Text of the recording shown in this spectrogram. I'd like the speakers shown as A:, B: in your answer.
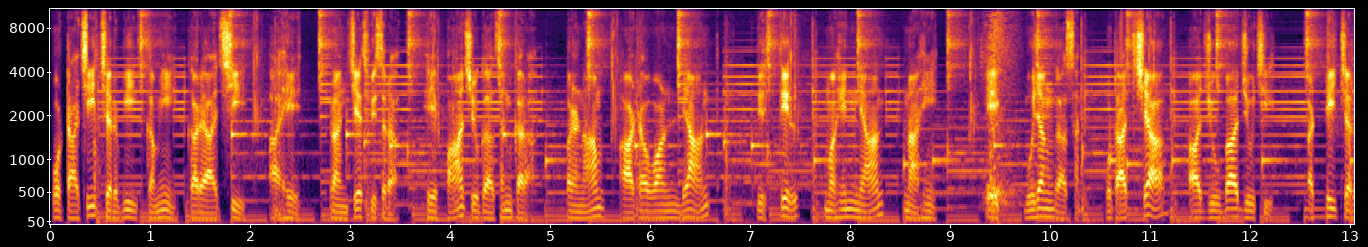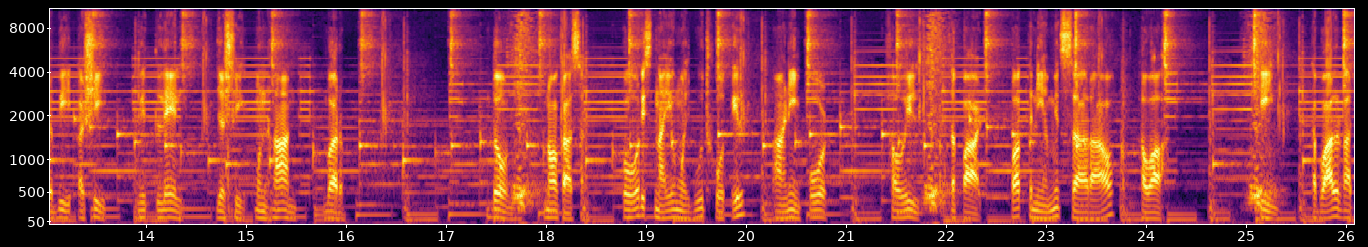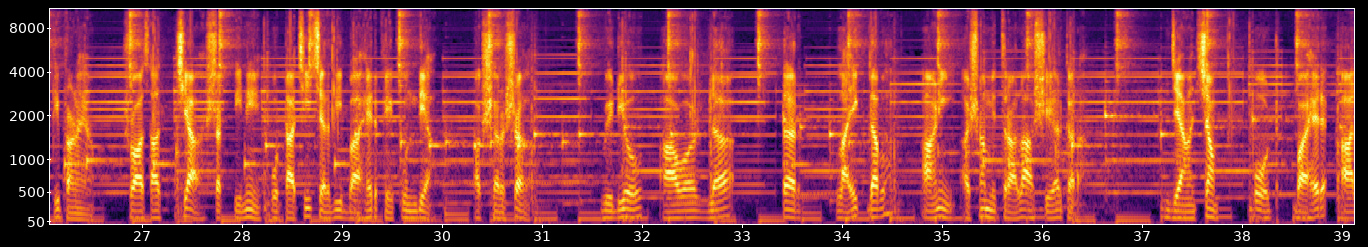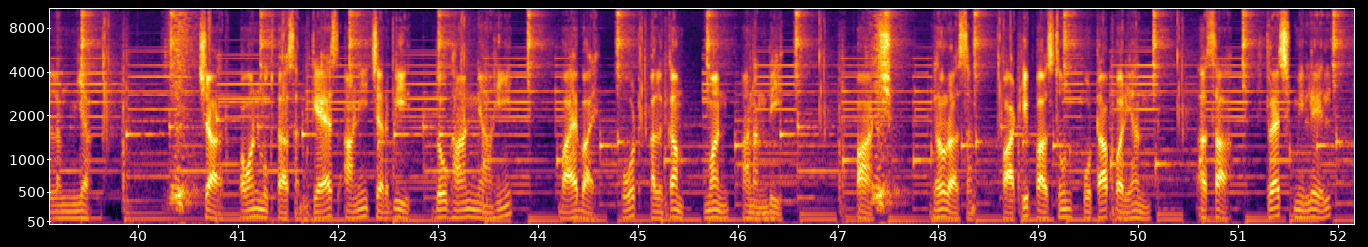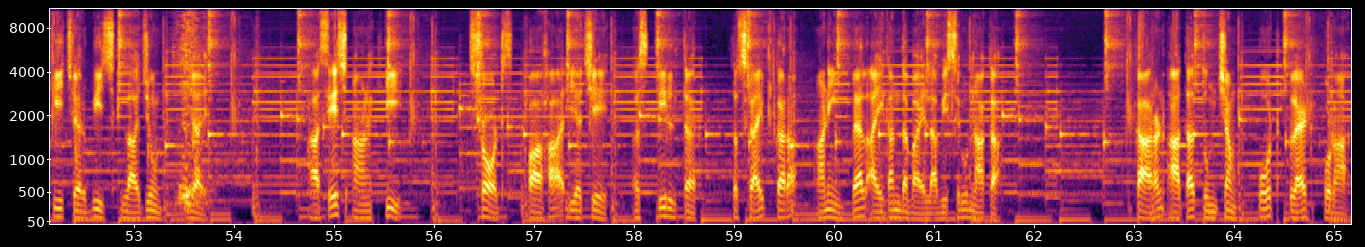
A: पोटाची चरबी कमी करायची आहे. क्रंचेस विसरा. हे पाच योगासन करा. परिणाम आठवड्यांत दिसतील महिन्यांत नाही. एक भुजंगासन. पोटाच्या आजूबाजूची अट्टी चरबी अशी वितलेल जशी उन्हान बर्फ दोन नौकासन. कोर स्नायू मजबूत होतील आणि पोट होईल सपाट. फक्त नियमित सराव हवा. तीन कपालभाती प्राणायाम. श्वासाच्या शक्तीने पोटाची चरबी बाहेर फेकून द्या. अक्षरशः. व्हिडिओ आवडला तर लाईक दाबा आणि अशा मित्राला शेअर करा. ज्यांच्या पोट बाहेर आलम्य चार. पवनमुक्तासन गॅस आणि चरबी दोघांनाही बाय बाय. पोट हलकम मन आनंदी. पाच. धनुरासन. पाठीपासून पोटापर्यंत असा स्ट्रेच मिळेल की चरबीच लाजून जाईल. असेच आणखी शॉर्ट्स पाहायचे असतील तर सबस्क्राईब करा आणि बेल आयकॉन दबायला विसरू नका. कारण आता तुमच्या पोट फ्लॅट होणार.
